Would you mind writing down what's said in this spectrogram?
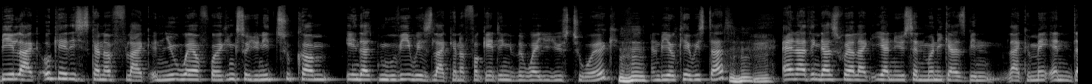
be like okay this is kind of like a new way of working. So you need to come in that movie with like kind of forgetting the way you used to work mm-hmm. and be okay with that. Mm-hmm. Mm-hmm. And i think that's where like janus and monica has been like ama- and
